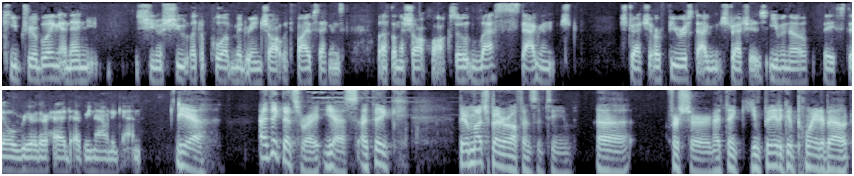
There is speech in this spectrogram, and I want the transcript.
keep dribbling and then you know shoot like a pull up mid range shot with five seconds left on the shot clock. So less stagnant stretch or fewer stagnant stretches, even though they still rear their head every now and again. Yeah, I think that's right. Yes, I think they're a much better offensive team uh, for sure. And I think you made a good point about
